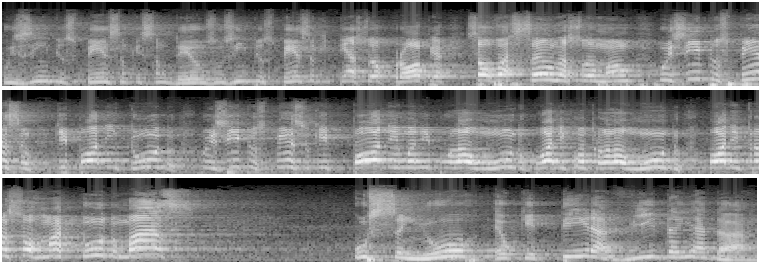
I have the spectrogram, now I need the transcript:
Os ímpios pensam que são Deus, os ímpios pensam que têm a sua própria salvação na sua mão, os ímpios pensam que podem tudo, os ímpios pensam que podem manipular o mundo, podem controlar o mundo, podem transformar tudo, mas o Senhor é o que tira a vida e a dá,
